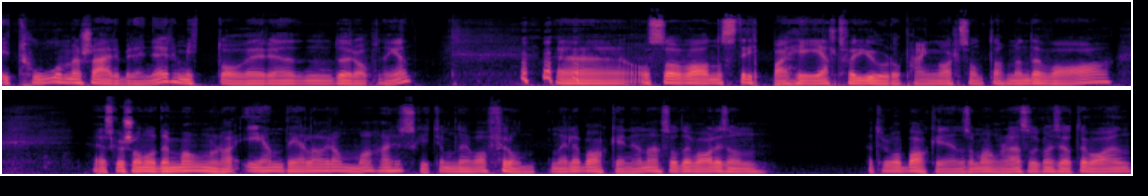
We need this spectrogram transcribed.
i to med skjærbrenner midt over eh, døråpningen. eh, og så var den strippa helt for hjuloppheng og alt sånt, da. Men det var jeg skal se nå, Det mangla én del av ramma. Jeg husker ikke om det var fronten eller bakenden. Så det var liksom Jeg tror det var bakenden som mangla. Så du kan si at det var en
